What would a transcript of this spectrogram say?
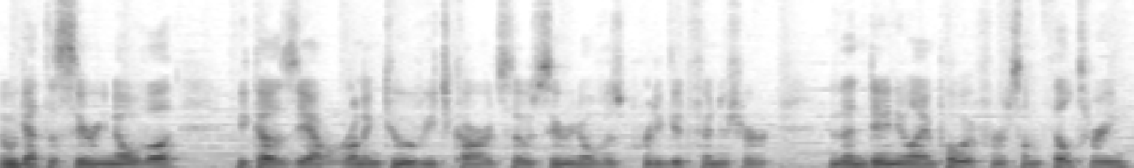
And we got the Ciri Nova, because, yeah, we're running two of each card, so Ciri Nova is pretty good finisher. And then Dandelion Poet for some filtering.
